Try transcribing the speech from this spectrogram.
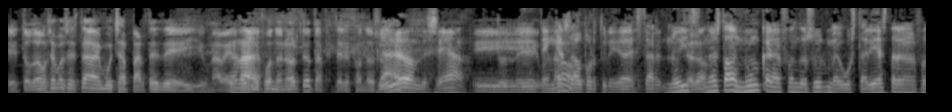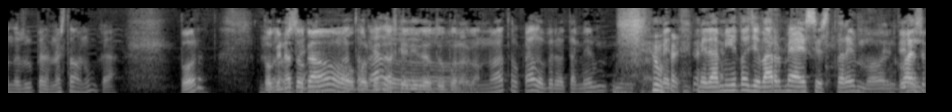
eh, todos hemos estado en muchas partes de. Una vez No, en el fondo norte, otra vez en el fondo sur. Claro, donde sea, Y, donde tengas bueno, la oportunidad de estar. No, he- claro. no he estado nunca en el Fondo Sur, me gustaría estar en el Fondo Sur, pero no he estado nunca. ¿Por? ¿Porque no, ha sé, tocado ha o porque no has querido tú por algo? No ha tocado, pero también me, me da miedo llevarme a ese extremo. En Tienes cuanto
